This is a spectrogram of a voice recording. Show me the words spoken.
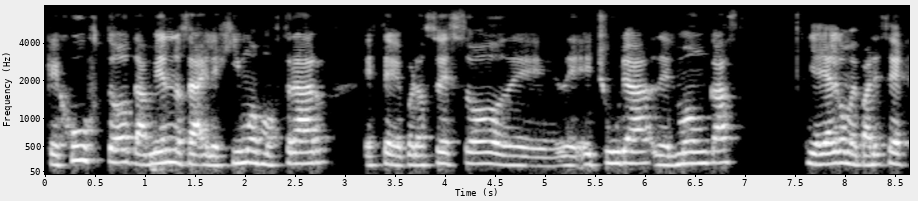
que justo también, o sea, elegimos mostrar este proceso de, hechura del Moncast, y hay algo, me parece,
